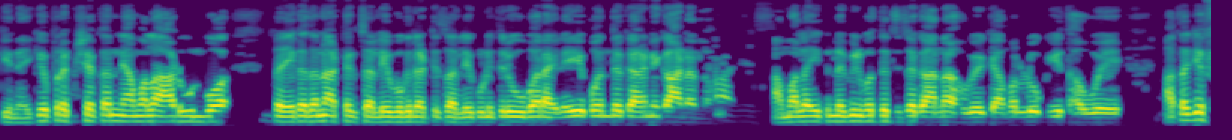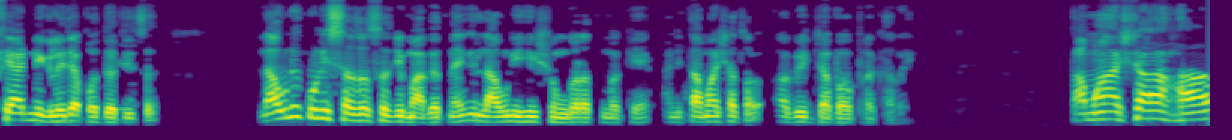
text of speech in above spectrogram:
की नाही? की प्रेक्षकांनी आम्हाला अडवून बुवा एखादं नाटक चाललंय वगैरे नाट्य चाललंय कोणीतरी उभं राहिलं हे बंद करा आणि गाणं लावा. आम्हाला एक नवीन पद्धतीचं गाणं हवंय की आम्हाला लोकगीत हवंय. आता जे फॅड निघले त्या पद्धतीचं. लावणी कोणी सहजासहजी मागत नाही की लावणी ही शृंगारात्मक आहे आणि तमाशाचा अविजबाब प्रकार आहे. तमाशा हा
